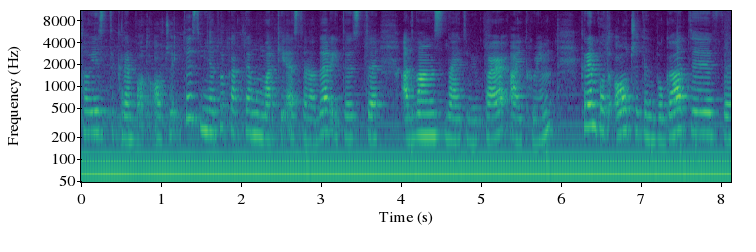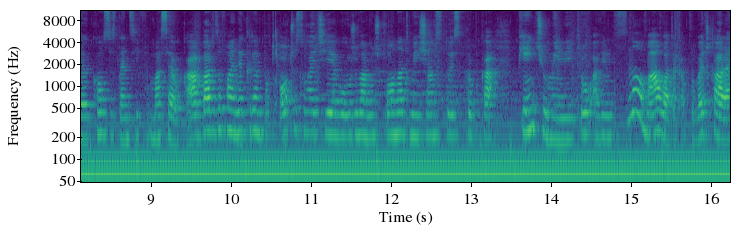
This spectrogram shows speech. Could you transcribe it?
to jest krem pod oczy i to jest miniaturka kremu marki Estée Lauder i to jest e, Advanced Night Repair Eye Cream. Krem pod oczy, ten bogaty w konsystencji masełka. Bardzo fajny krem pod oczy, słuchajcie, ja go używam już ponad miesiąc, to jest próbka 5 ml, a więc no mała taka próbeczka, ale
